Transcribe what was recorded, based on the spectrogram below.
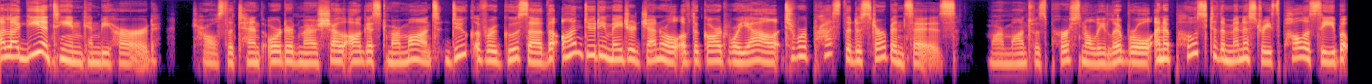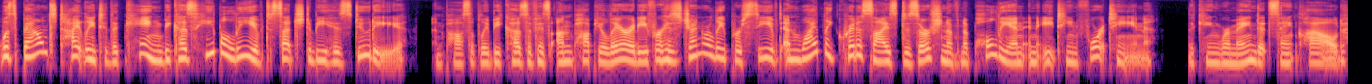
a la guillotine can be heard. Charles X ordered Marshal Auguste Marmont, Duke of Ragusa, the on duty Major General of the Garde Royale, to repress the disturbances. Marmont was personally liberal and opposed to the ministry's policy, but was bound tightly to the king because he believed such to be his duty, and possibly because of his unpopularity for his generally perceived and widely criticized desertion of Napoleon in 1814. The king remained at St. Cloud,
